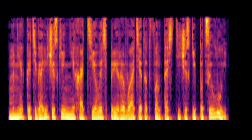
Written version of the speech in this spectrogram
Мне категорически не хотелось прерывать этот фантастический поцелуй.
